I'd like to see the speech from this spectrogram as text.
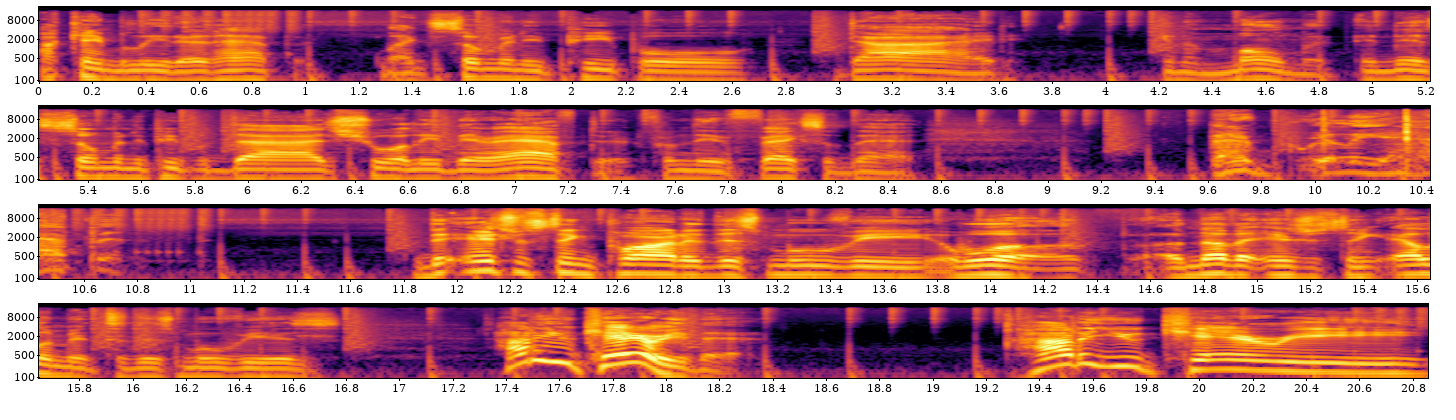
I can't believe that happened. Like, so many people died in a moment, and then so many people died shortly thereafter from the effects of that. That really happened. The interesting part of this movie, well, another interesting element to this movie is how do you carry that? How do you carry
